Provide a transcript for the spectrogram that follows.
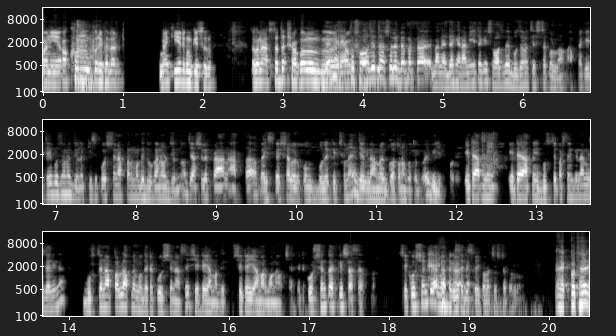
মানে অক্ষম করে ফেলার নাকি এরকম কিছু। তখন আস্তে আস্তে সকল এত সহজে তো আসলে ব্যাপারটা মানে দেখেন আমি এটাকে সহজভাবে বোঝানোর চেষ্টা করলাম। আপনাকে এটাই বোঝানোর জন্য কিছু কোশ্চেন আপনার মধ্যে ঢোকানোর জন্য যে আসলে প্রাণ আত্মা বা স্পেশাল ওরকম বলে কিছু নাই যেগুলো আমরা গতানুগতভাবে বিলিভ করি। এটা আপনি এটা আপনি বুঝতে পারছেন কিনা আমি জানি না। বুঝতে না পারলে আপনার মধ্যে একটা কোশ্চেন আছে সেটাই আমাদের সেটাই আমার মনে হচ্ছে। একটা কোশ্চেন তো অ্যাটলিস্ট আছে আপনার। সেই কোশ্চেনটি আমি আপনাকে স্যাটিসফাই করার চেষ্টা করলাম। এক কথায়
